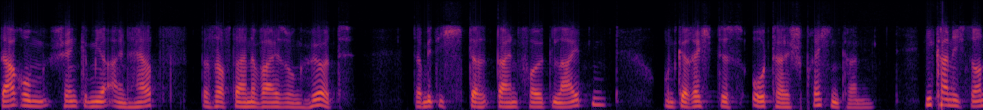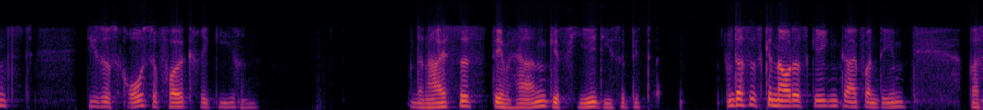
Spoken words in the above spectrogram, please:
Darum schenke mir ein Herz, das auf deine Weisung hört, damit ich dein Volk leiten und gerechtes Urteil sprechen kann. Wie kann ich sonst dieses große Volk regieren? Und dann heißt es, dem Herrn gefiel diese Bitte. Und das ist genau das Gegenteil von dem, was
